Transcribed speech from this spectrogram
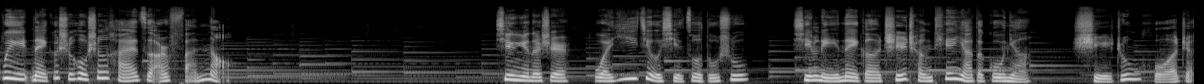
为哪个时候生孩子而烦恼。幸运的是，我依旧写作读书，心里那个驰骋天涯的姑娘始终活着。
